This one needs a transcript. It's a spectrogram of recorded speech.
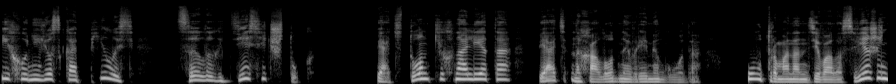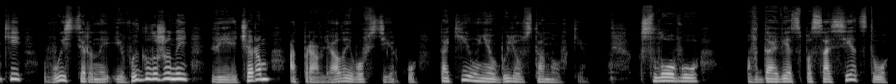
Их у нее скопилось целых десять штук. Пять тонких на лето, пять на холодное время года. Утром она надевала свеженький, выстиранный и выглаженный, вечером отправляла его в стирку. Такие у нее были установки. К слову, Вдовец по соседству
